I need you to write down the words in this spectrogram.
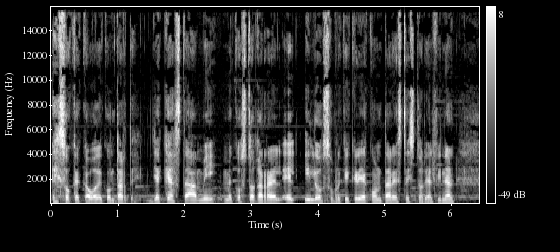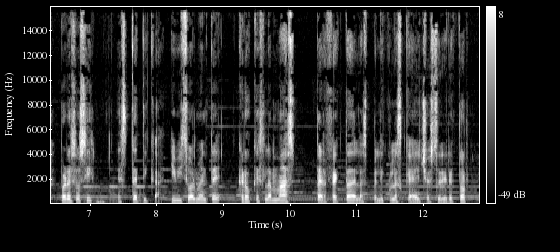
eso que acabo de contarte, ya que hasta a mí me costó agarrar el, el hilo sobre qué quería contar esta historia al final. Pero eso sí, estética y visualmente creo que es la más perfecta de las películas que ha hecho este director.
